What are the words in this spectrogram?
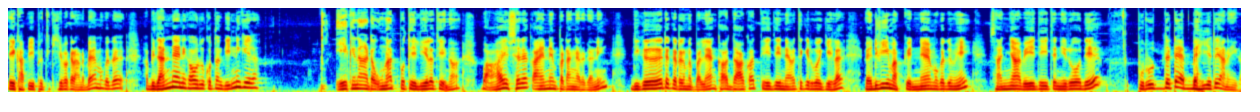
ඒක අපි ප්‍රතික්ෂේප කරන්න බෑ. මොකද අපි දන්නේ නැහැ නේ කවුරු කොතනද ඉන්නේ කියලා. ඒ කෙනාට උනත් පොතේ ලියලා තියෙනවා ඔබ ආයෙසරයක් අයන්නෙන් පටන් අරගනින් දිගට කරගෙන බලයන් කවදාකවත් ඒ දේ නැවත කිරුවා කියලා වැඩිවීමක් වෙන්නේ නැහැ මොකද මේ සංඥා වේදිත නිරෝධය පුරුද්දට ඇබ්බැහියට යන එක.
